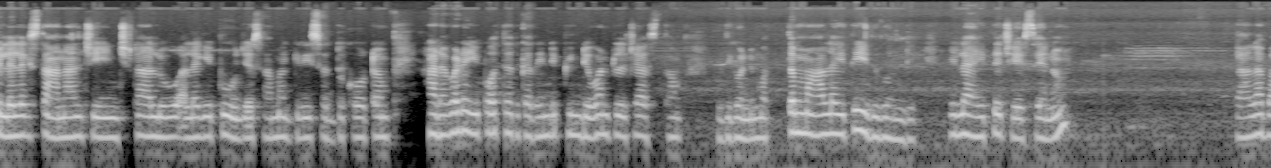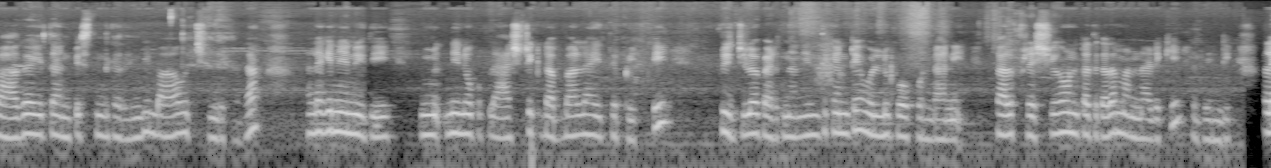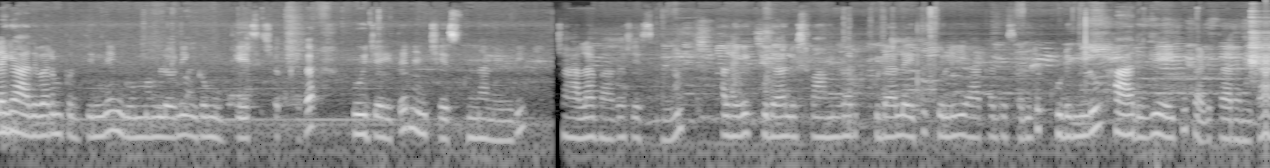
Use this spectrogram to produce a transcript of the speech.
పిల్లలకి స్నానాలు చేయించడాలు అలాగే పూజ సామాగ్రి సర్దుకోవటం హడబడి అయిపోతుంది కదండి పిండి వంటలు చేస్తాం. ఇదిగోండి మొత్తం మాల అయితే ఇదిగోండి ఇలా అయితే చేశాను. చాలా బాగా అయితే అనిపిస్తుంది కదండి. బాగా వచ్చింది కదా. అలాగే నేను ఇది నేను ఒక ప్లాస్టిక్ డబ్బాలో అయితే పెట్టి ఫ్రిడ్జ్లో పెడుతున్నాను. ఎందుకంటే ఒళ్ళిపోకుండా చాలా ఫ్రెష్గా ఉంటుంది కదా మన్నాడికి అదండి. అలాగే ఆదివారం పొద్దున్నే గుమ్మంలోని ఇంకా ముగ్గేసి చక్కగా పూజ అయితే నేను చేసుకున్నానండి. చాలా బాగా చేసుకున్నాం. అలాగే కుడాలు స్వామివారి కుడాలు అయితే తొలి ఏకాదశి అంటే కుడుములు హారతి అయితే పెడతారంట.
